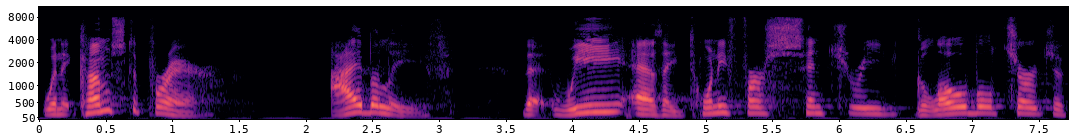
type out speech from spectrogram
When it comes to prayer, I believe that we as a 21st century global church of,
